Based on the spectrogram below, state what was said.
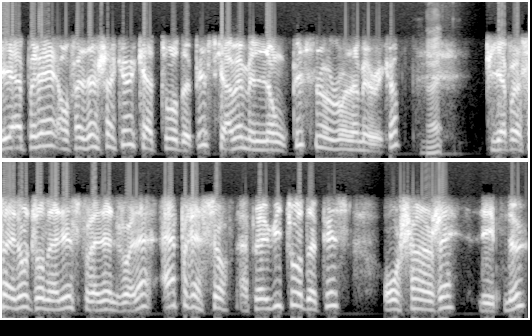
Et après, on faisait chacun quatre tours de piste, quand même une longue piste, là, Road America. Ouais. Puis après ça, un autre journaliste prenait le volant. Après ça, après huit tours de piste, on changeait les pneus,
